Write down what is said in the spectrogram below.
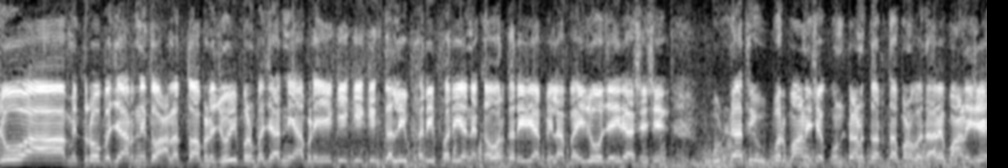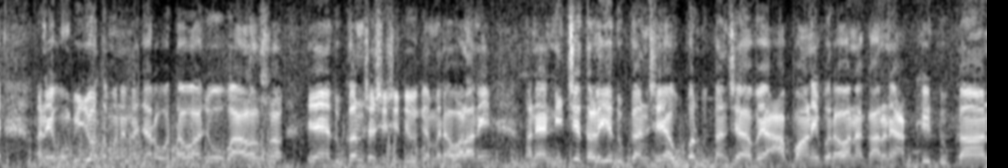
જો આ મિત્રો, બજારની તો હાલત તો આપણે જોઈ, પણ બજારની આપણે એક એક એક ગલી ફરી ફરી અને કવર કરી રહ્યા. પેલા ભાઈ જો જઈ રહ્યા છે ગુડ્ડાથી ઉપર પાણી છે. ઘૂંટણ કરતાં પણ વધારે પાણી છે. અને હું બીજો તમને નજારો બતાવવા જો વાળસ એ દુકાન છે સીસીટીવી કેમેરાવાળાની અને નીચે તળીએ દુકાન છે ઉપર દુકાન છે. હવે આ પાણી ભરાવાના કારણે આખી દુકાન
